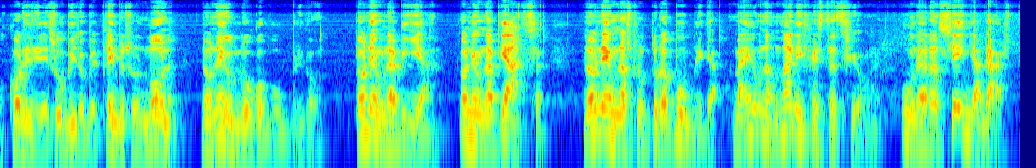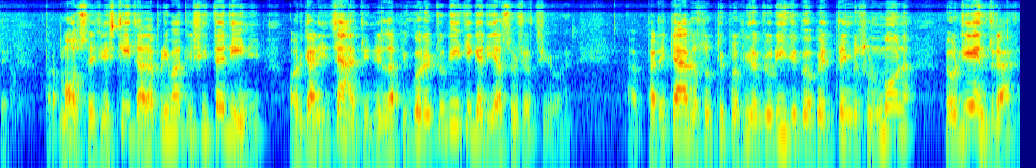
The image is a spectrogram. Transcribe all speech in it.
Occorre dire subito che il premio Sulmona non è un luogo pubblico, non è una via, non è una piazza, non è una struttura pubblica, ma è una manifestazione, una rassegna d'arte, promossa e gestita da privati cittadini, organizzati nella figura giuridica di associazione. Appare chiaro sotto il profilo giuridico che il premio Sulmona non rientra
